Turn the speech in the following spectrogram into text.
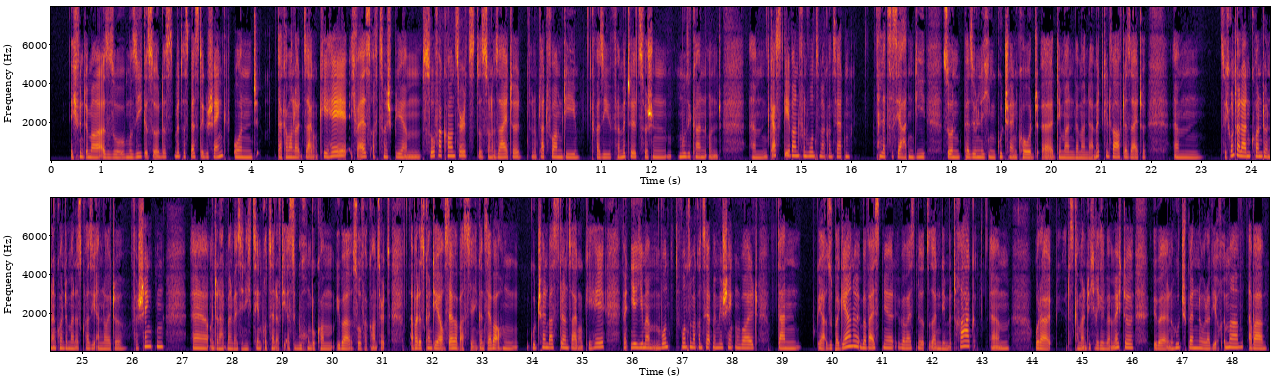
ich finde immer, also so Musik ist so das mit das beste Geschenk. Und da kann man Leuten sagen, okay, hey, ich weiß auf zum Beispiel ähm, Sofa Concerts, das ist so eine Seite, so eine Plattform, die quasi vermittelt zwischen Musikern und ähm, Gastgebern von Wohnzimmerkonzerten. Letztes Jahr hatten die so einen persönlichen Gutscheincode, äh, den man, wenn man da Mitglied war auf der Seite, ähm, sich runterladen konnte und dann konnte man das quasi an Leute verschenken. Äh, und dann hat man, weiß ich nicht, 10% auf die erste Buchung bekommen über Sofa Concerts. Aber das könnt ihr ja auch selber basteln. Ihr könnt selber auch einen Gutschein basteln und sagen, okay, hey, wenn ihr jemandem ein Wohn Wohnzimmerkonzert mit mir schenken wollt, dann ja, super gerne, überweist mir, überweist mir sozusagen den Betrag. Ähm, oder das kann man natürlich regeln, wer möchte, über eine Hutspende oder wie auch immer. Aber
